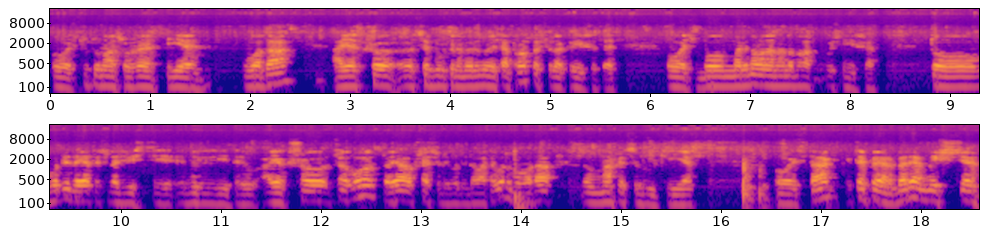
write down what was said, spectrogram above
Ось тут у нас вже є вода. А якщо цибульку не маринуєте, а просто сюди кришите, ось, бо маринована вона набагато вкусніша, то води даєте сюди 200 мл. А якщо цього, то я взагалі сюди буду давати воду, бо вода в нашій цибульці є. Ось так. І тепер беремо ще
